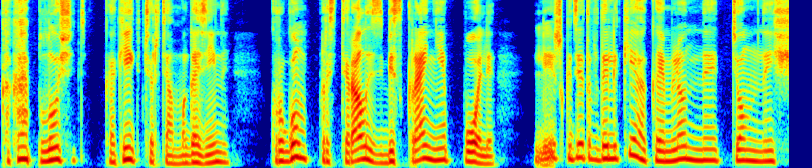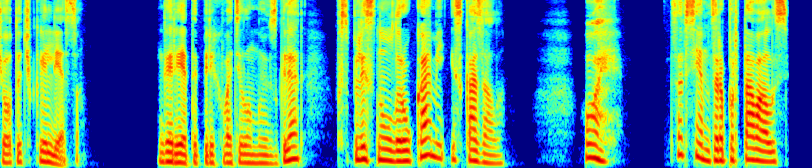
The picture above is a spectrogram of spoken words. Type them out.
Какая площадь? Какие к чертям магазины? Кругом простиралось бескрайнее поле, лишь где-то вдалеке окаймленное темной щеточкой леса. Гарета перехватила мой взгляд, всплеснула руками и сказала. «Ой, совсем зарапортовалась.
